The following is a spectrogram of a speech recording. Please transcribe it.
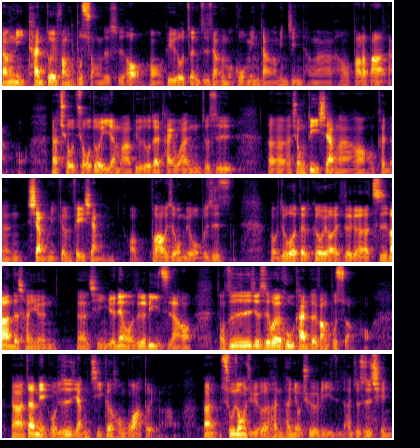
当你看对方不爽的时候，哦，比如说政治上什么国民党啊、民进党啊，哦，巴拉巴拉党，哦，那球球队一样嘛，比如说在台湾就是。呃，兄弟象啊，哦，可能象迷跟非象迷，哦，不好意思，我没有，我不是，我就我的各位有这个值班的成员，那请原谅我这个例子啊，哦，总之就是会互看对方不爽，哦，那在美国就是洋基跟红袜队嘛，那书中举一个很很有趣的例子啊，就是请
